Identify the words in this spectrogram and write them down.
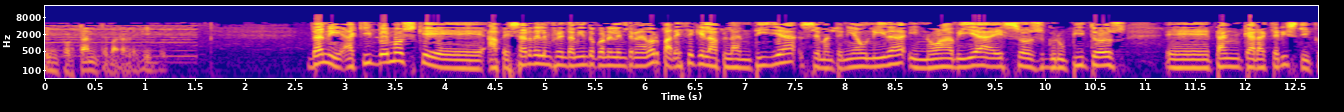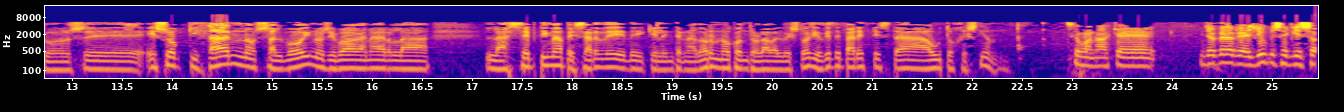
que importante para el equipo. Dani, aquí vemos que a pesar del enfrentamiento con el entrenador, parece que la plantilla se mantenía unida y no había esos grupitos eh, tan característicos. Eh, eso quizá nos salvó y nos llevó a ganar la, la séptima a pesar de, de, que el entrenador no controlaba el vestuario. ¿Qué te parece esta autogestión? Sí, bueno, es que yo creo que Jupp se quiso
